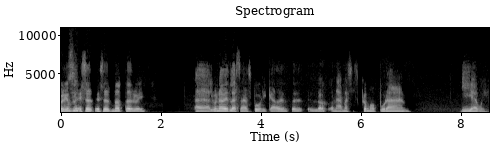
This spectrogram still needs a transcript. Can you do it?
Por ejemplo, Sí. esas, esas notas, güey, ah, ¿alguna vez las has publicado dentro del del blog o nada más es como pura guía, güey,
